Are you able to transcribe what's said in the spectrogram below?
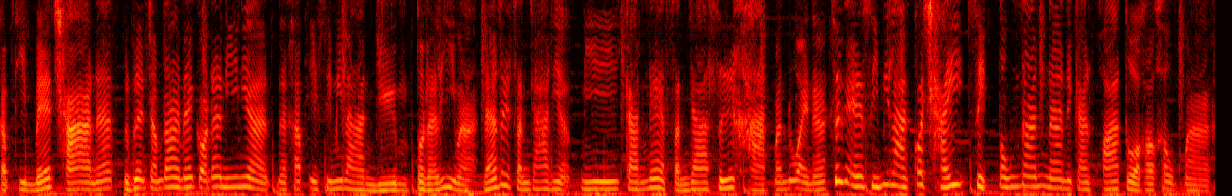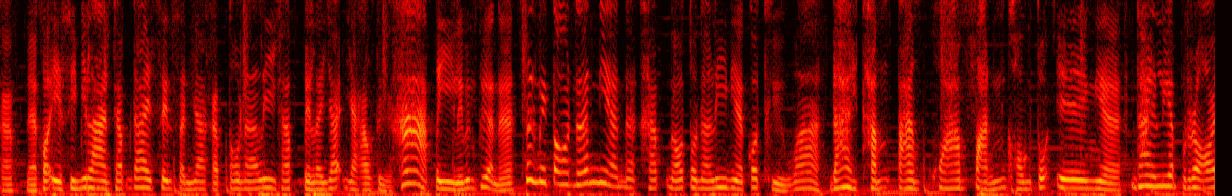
กับทีมเบชานะ เพื่อนๆจำได้ไหมก่อนหน้านี้เนี่ยนะครับ AC มิลานยืมโตนารี่มา แล้วในสัญญาเนี่ยมีการแนบสัญญาซื้อขาดมาด้วยนะซึ่ง AC มิลานก็ใช้สิทธิ์ตรงนั้นนะในการคว้าตัวเขาเข้ามาครับแล้วก็ AC มิลานครับได้เซ็นสัญญากับโตนารี่ครับเป็นระยะยาวถึง 5 ปีเลยเพื่อนๆนะซึ่งในตอนนั้นเนี่ยนะครับน้องโตนารี่เนี่ยก็ถือว่าได้ทำตามความฝันของตัวเองเนี่ยได้เรียบร้อย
